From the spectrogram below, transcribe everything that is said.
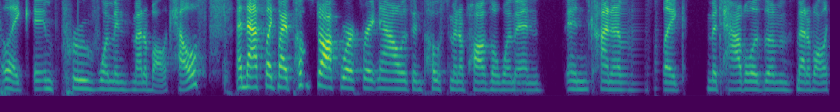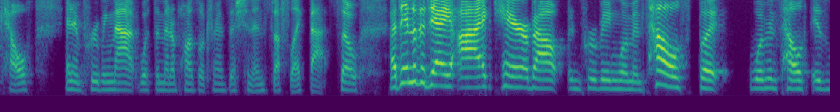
like improve women's metabolic health. And that's like my postdoc work right now is in postmenopausal women and kind of like metabolism, metabolic health, and improving that with the menopausal transition and stuff like that. So at the end of the day, I care about improving women's health, but women's health is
